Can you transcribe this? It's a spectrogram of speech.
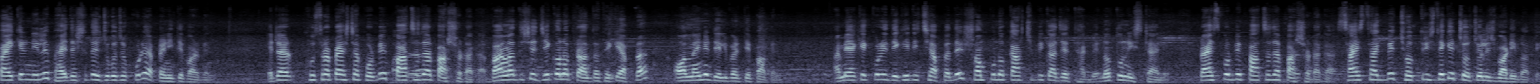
পাইকারি নিলে ভাইদের সাথে যোগাযোগ করে আপনি নিতে পারবেন। এটার খুচরা প্রাইসটা পড়বে পাঁচ হাজার পাঁচশো টাকা। বাংলাদেশের যে কোনো প্রান্ত থেকে আপনারা অনলাইনে ডেলিভারিতে পাবেন। আমি এক এক করে দেখিয়ে দিচ্ছি আপনাদের, সম্পূর্ণ কারচুপি কাজের থাকবে, নতুন স্টাইলে। প্রাইস পড়বে পাঁচ হাজার পাঁচশো টাকা। সাইজ থাকবে ছত্রিশ থেকে চৌচল্লিশ বাড়ি মাপে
